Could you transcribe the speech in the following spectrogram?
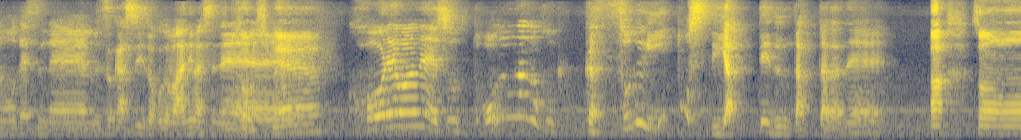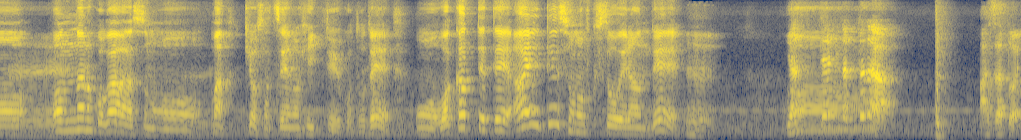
のですね、難しいところもありましてね。そうです。ねこれはね、その女の子がそれを意図してやってるんだったらね、そのうん女の子がその、うんまあ今日撮影の日っていうことでもう分かっててあえてその服装を選んでうん。やってんだったら、あざとい。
